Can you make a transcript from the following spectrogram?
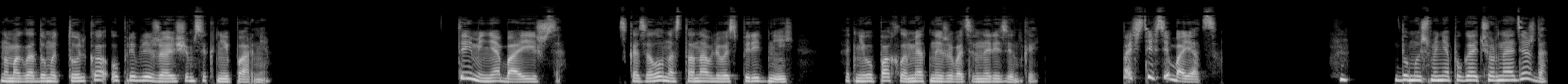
но могла думать только о приближающемся к ней парне. «Ты меня боишься», — сказал он, останавливаясь перед ней. От него пахло мятной жевательной резинкой. «Почти все боятся. «Думаешь, меня пугает черная одежда?»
